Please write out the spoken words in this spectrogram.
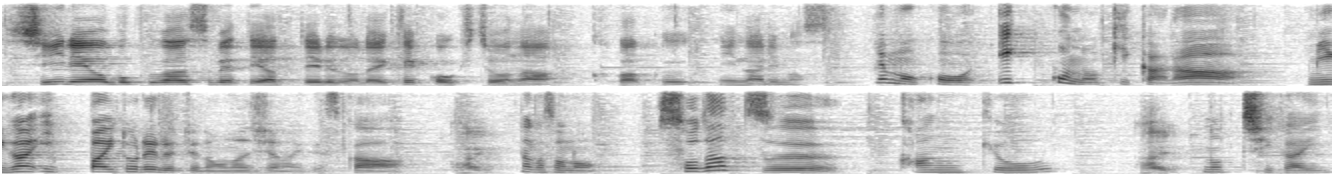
仕入れを僕が全てやっているので結構貴重な価格になります。でもこう1個の木から実がいっぱい取れるっていうのは同じじゃないですか。はい。なんかその育つ環境はい。の違い？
